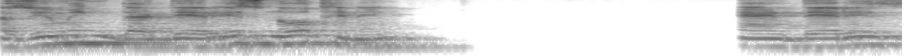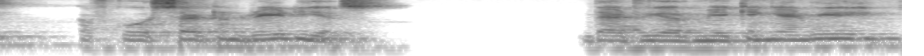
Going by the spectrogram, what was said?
assuming that there is no thinning and there is, of course, certain radius that we are making and we,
